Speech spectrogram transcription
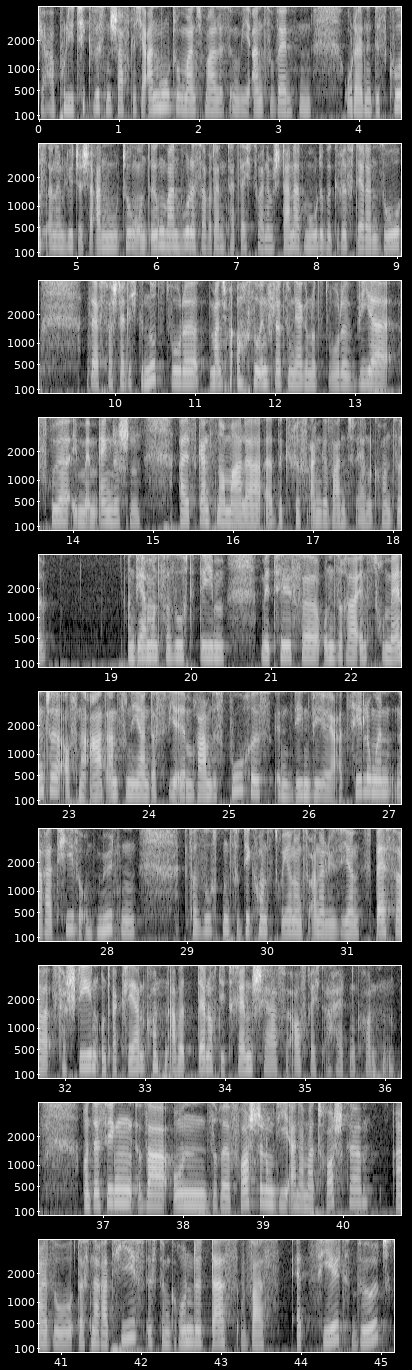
ja, politikwissenschaftliche Anmutung, manchmal ist irgendwie anzuwenden oder eine diskursanalytische Anmutung. Und irgendwann wurde es aber dann tatsächlich zu einem Standardmodebegriff, der dann so selbstverständlich genutzt wurde, manchmal auch so inflationär genutzt wurde, wie er früher eben im Englischen als ganz normaler äh, Begriff angewandt werden konnte. Und wir haben uns versucht, dem mithilfe unserer Instrumente auf eine Art anzunähern, dass wir im Rahmen des Buches, in dem wir Erzählungen, Narrative und Mythen versuchten zu dekonstruieren und zu analysieren, besser verstehen und erklären konnten, aber dennoch die Trennschärfe aufrechterhalten konnten. Und deswegen war unsere Vorstellung die einer Matroschka, also das Narrativ ist im Grunde das, was erzählt wird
